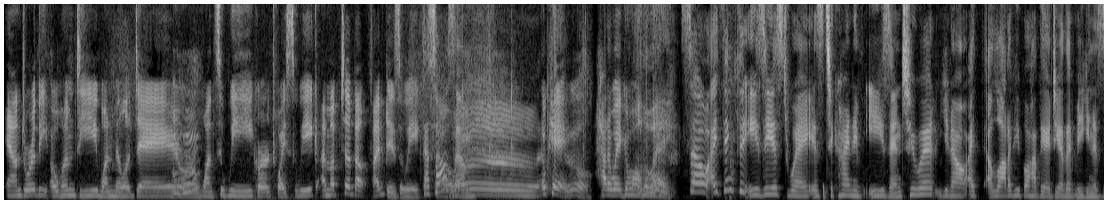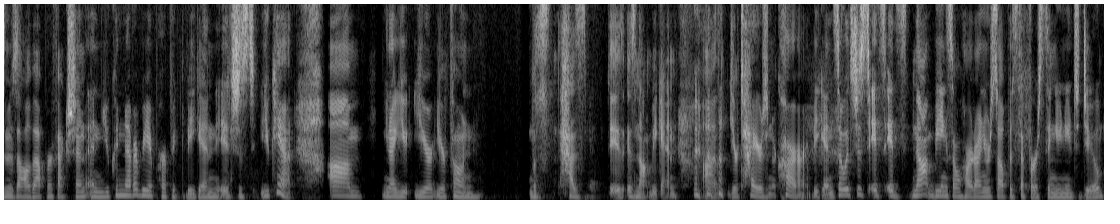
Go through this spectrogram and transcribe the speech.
and or the OMD one meal a day or once a week or twice a week. I'm up to about five days a week. That's So- awesome. Whoa, that's Okay, cool. how do I go all the way? So I think the easiest way is to kind of ease into it. You know, I, a lot of people have the idea that veganism is all about perfection, and you can never be a perfect vegan. It's just you can't. Um, you know, you, your your phone was has is, is not vegan. Uh, your tires in your car aren't vegan. So it's just it's it's not being so hard on yourself is the first thing you need to do.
